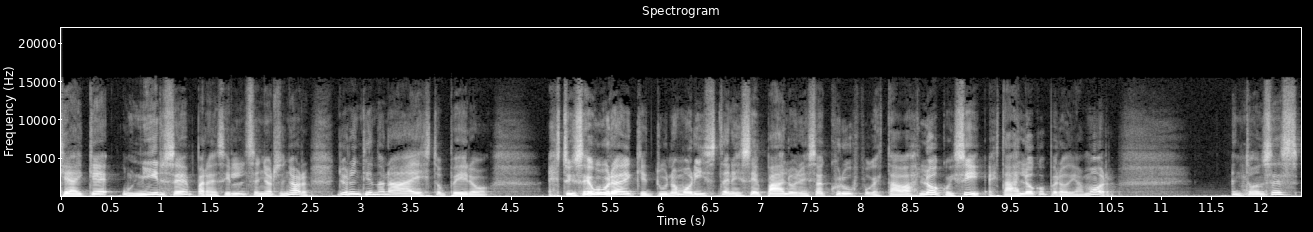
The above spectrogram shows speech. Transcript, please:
que hay que unirse para decirle al Señor, Señor, yo no entiendo nada de esto, pero estoy segura de que tú no moriste en ese palo, en esa cruz, porque estabas loco. Y sí, estabas loco, pero de amor. Entonces,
